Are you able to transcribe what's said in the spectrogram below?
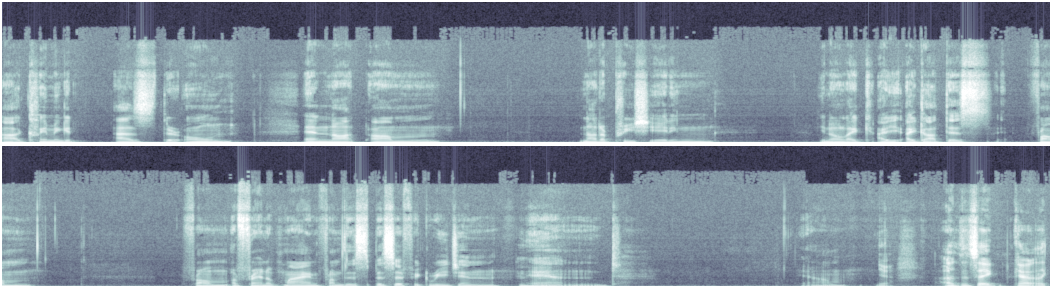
uh, claiming it as their own and not um, not appreciating you know like I, I got this from from a friend of mine from this specific region and yeah. Um, yeah i was gonna say kind of like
